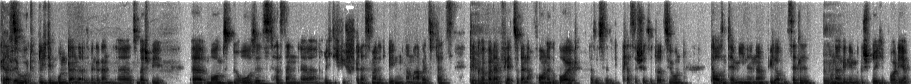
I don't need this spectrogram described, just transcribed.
dazu durch den Mund dann. Also wenn du dann äh, zum Beispiel äh, morgens im Büro sitzt, hast dann äh, richtig viel Stress meinetwegen am Arbeitsplatz, der mhm. Körper dann vielleicht sogar nach vorne gebeugt, also ist ja so die klassische Situation, tausend Termine, ne? viel auf dem Zettel, mhm. unangenehme Gespräche vor dir.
